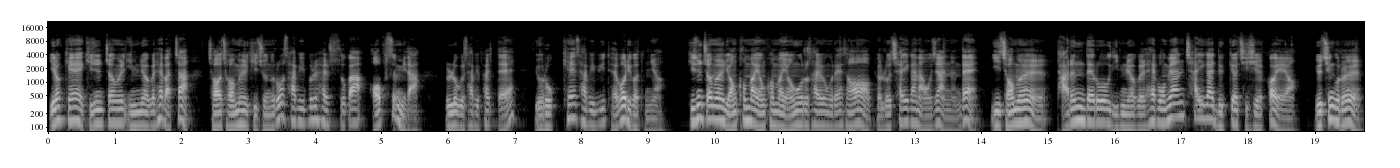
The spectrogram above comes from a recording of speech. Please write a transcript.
이렇게 기준점을 입력을 해봤자 저 점을 기준으로 삽입을 할 수가 없습니다. 블록을 삽입할 때 이렇게 삽입이 돼버리거든요. 기준점을 0,0,0으로 사용을 해서 별로 차이가 나오지 않는데 이 점을 다른 데로 입력을 해보면 차이가 느껴지실 거예요. 이 친구를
